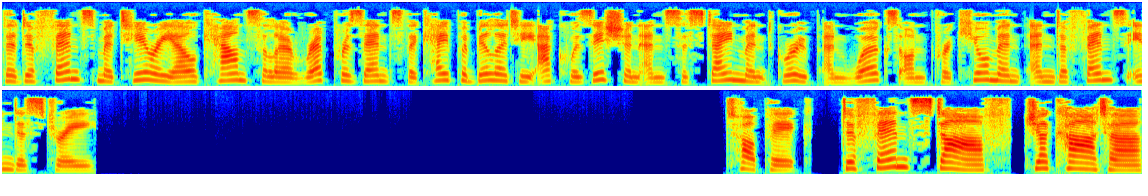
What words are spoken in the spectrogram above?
The Defense Materiel Counselor represents the Capability Acquisition and Sustainment Group and works on procurement and defense industry. Defense Staff, Jakarta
